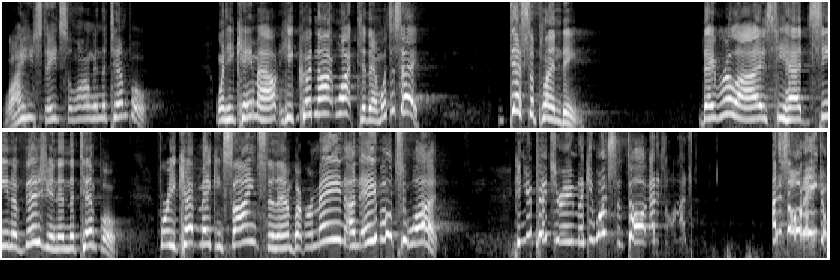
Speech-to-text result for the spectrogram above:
why he stayed so long in the temple. When he came out, he could not what to them? What's it say? Disciplined him they realized he had seen a vision in the temple. For he kept making signs to them, but remained unable to what? Can you picture him? Like he wants to talk. I just, I just saw an angel.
